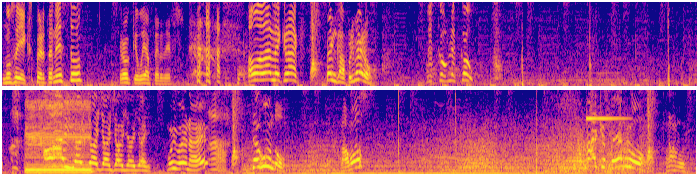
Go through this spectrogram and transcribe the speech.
no soy experto en esto. Creo que voy a perder. Vamos a darle cracks. Venga, primero. Let's go, let's go. Ay, ay, ay, ay, ay, ay, ay. Muy buena, ¿eh? Segundo. Vamos. ¡Ay, qué perro! Vamos.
